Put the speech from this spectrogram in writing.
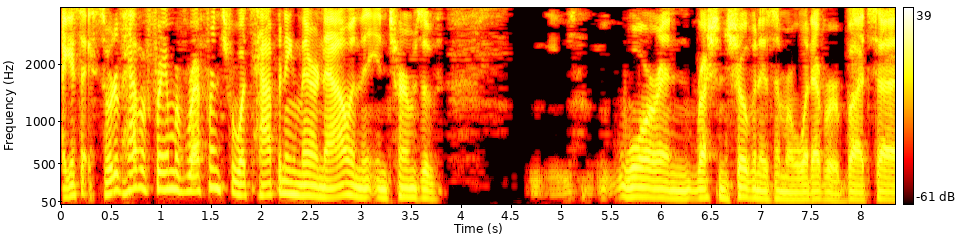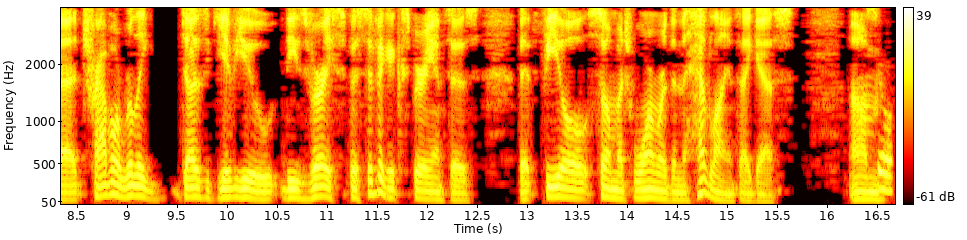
I guess I sort of have a frame of reference for what's happening there now in the, in terms of war and Russian chauvinism or whatever, but uh, travel really does give you these very specific experiences that feel so much warmer than the headlines, I guess. Um, sure.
